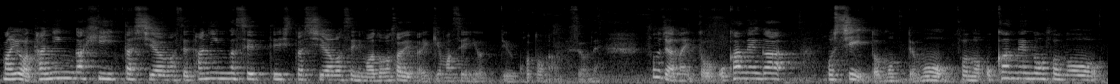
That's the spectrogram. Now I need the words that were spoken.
まあ、要は他人が引いた幸せ他人が設定した幸せに惑わされてはいけませんよっていうことなんですよね。そうじゃないとお金が欲しいと思ってもそのお金のその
